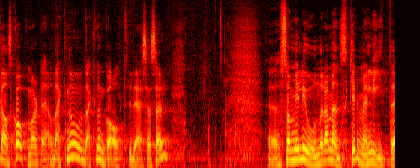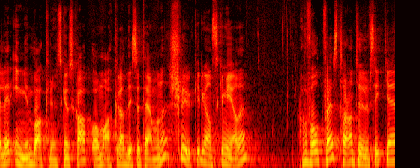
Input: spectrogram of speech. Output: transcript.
ganske åpenbart det. Og det er, noe, det er, ikke noe, galt i det i seg selv. Så millioner av mennesker med lite eller ingen bakgrunnskunnskap om akkurat disse temaene sluker ganske mye av det. For folk flest har naturligvis ikke,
